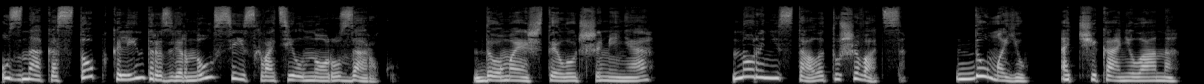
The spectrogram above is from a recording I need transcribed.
У знака «Стоп» Клинт развернулся и схватил Нору за руку. «Думаешь, ты лучше меня?» Нора не стала тушеваться. «Думаю», — отчеканила она.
